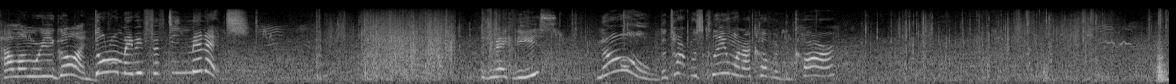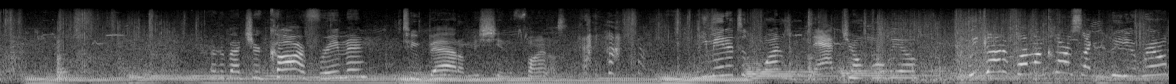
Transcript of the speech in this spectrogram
How long were you gone? Don't know, maybe 15 minutes. Did you make these? No, the tarp was clean when I covered the car. Heard about your car, Freeman. Too bad I missed you in the finals. You made it to the finals with that junk mobile. We gotta find my car, Encyclopedia Brown.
